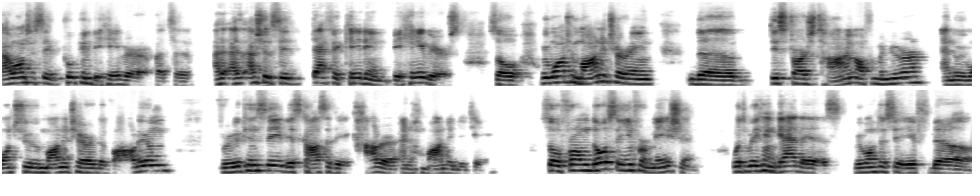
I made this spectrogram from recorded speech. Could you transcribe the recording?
I want to say pooping behavior, but uh, I, I should say defecating behaviors. So we want to monitoring the discharge time of manure, and we want to monitor the volume, frequency, viscosity, color, and homogeneity. So from those information, what we can get is we want to see if the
